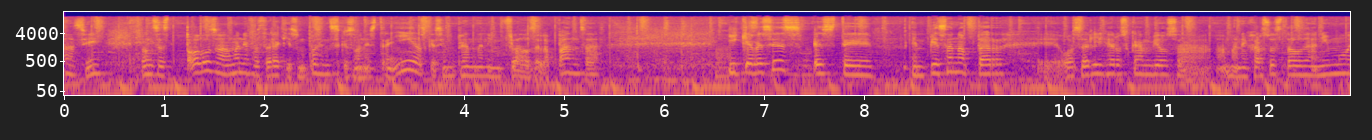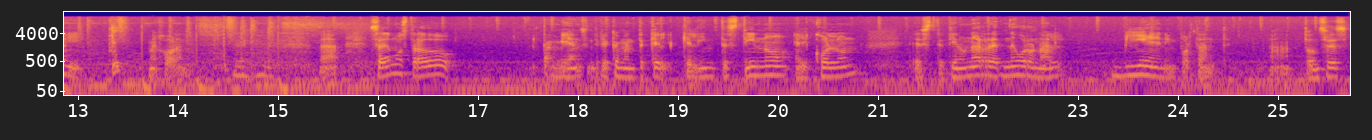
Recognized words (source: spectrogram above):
ah, sí. Entonces, todo se va a manifestar aquí. Son pacientes que son estreñidos, que siempre andan inflados de la panza. Y que a veces este, empiezan a optar eh, o hacer ligeros cambios a, manejar su estado de ánimo y mejoran. Se ha demostrado también científicamente que el, que el intestino, el colon, este, tiene una red neuronal bien importante. Entonces,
